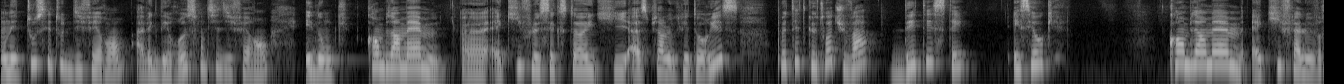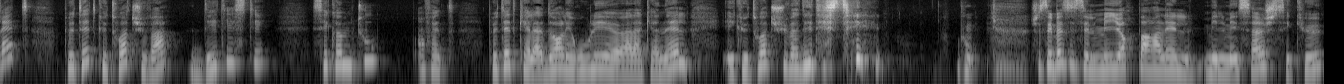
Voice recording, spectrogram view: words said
On est tous et toutes différents, avec des ressentis différents, et donc quand bien même euh, elle kiffe le sextoy qui aspire le clitoris, peut-être que toi tu vas détester, et c'est ok. Quand bien même elle kiffe la levrette, peut-être que toi tu vas détester. C'est comme tout, en fait. Peut-être qu'elle adore les roulés euh, à la cannelle et que toi tu vas détester. bon, je sais pas si c'est le meilleur parallèle, mais le message c'est que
